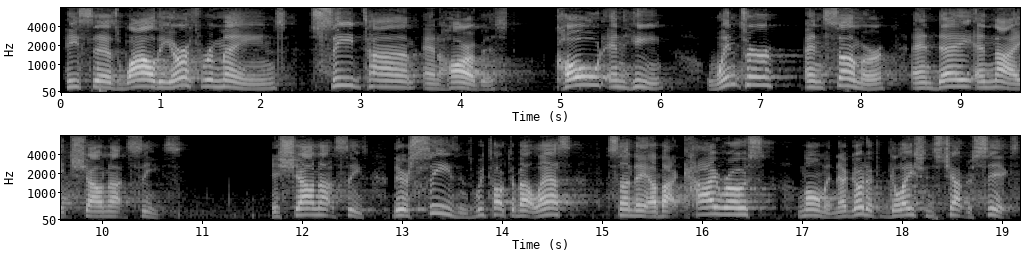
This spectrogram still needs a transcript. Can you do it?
He says, While the earth remains, seed time and harvest, cold and heat, winter and summer, and day and night shall not cease. It shall not cease. There's seasons. We talked about last Sunday about kairos moment. Now go to Galatians chapter 6.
